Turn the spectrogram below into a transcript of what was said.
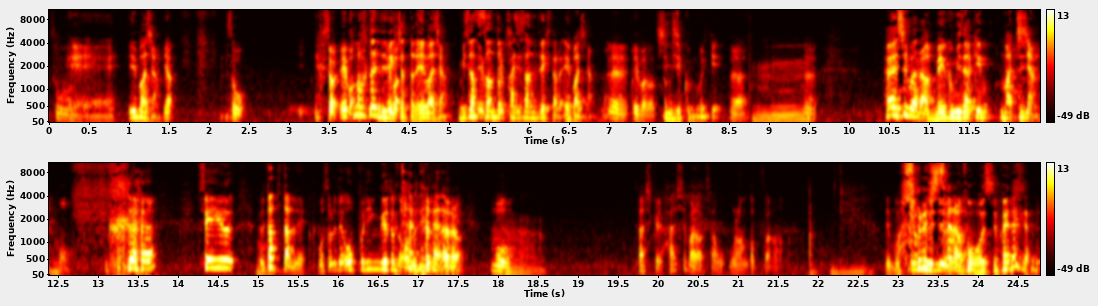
そう、へえ、エヴァじゃんい。や、そう。いそう、エヴァ。この二人出てきちゃっったらエヴァじゃん。ミサトさんとエヴァカジさん出てきたらエヴァじゃん。ええ、エヴァだっシンジ君もいて。た。えうーえん。林原めぐみだけ待ちじゃん、も 声優、歌ってたらね、もうそれでオープニングとかを歌ってたらもう、ん確かに林原さんおらんかったな。でもまあそれしたらうもう おしまいだけど。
